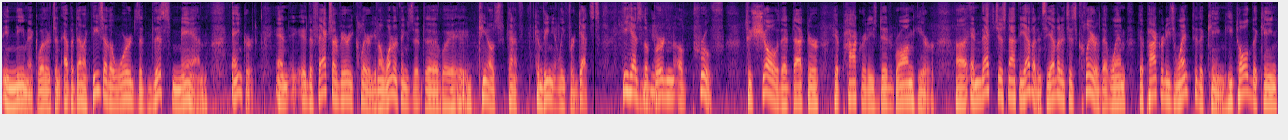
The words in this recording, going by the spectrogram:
anemic, whether it's an epidemic. These are the words that this man anchored. And uh, the facts are very clear. You know, one of the things that uh, Tinos kind of conveniently forgets he has the mm-hmm. burden of proof to show that Dr. Hippocrates did wrong here. Uh, and that's just not the evidence. The evidence is clear that when Hippocrates went to the king, he told the king,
